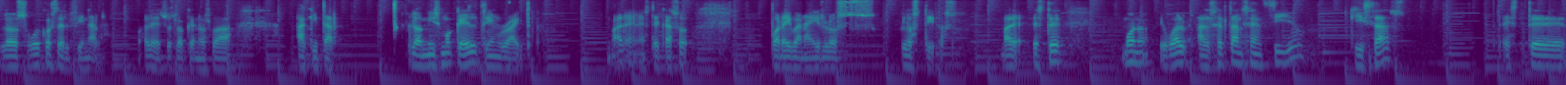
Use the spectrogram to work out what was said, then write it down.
los huecos del final, ¿vale? Eso es lo que nos va a quitar. Lo mismo que el trim right, ¿vale? En este caso, por ahí van a ir los, los tiros, ¿vale? Este, bueno, igual al ser tan sencillo, quizás este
